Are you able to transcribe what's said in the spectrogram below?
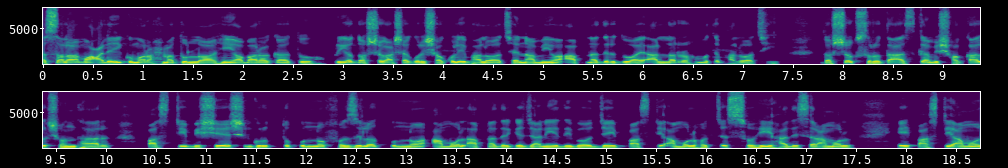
আসসালামু আলাইকুম রহমতুল্লাহি আবারকাত। প্রিয় দর্শক, আশা করি সকলেই ভালো আছেন। আমিও আপনাদের দোয়ায় আল্লাহর রহমতে ভালো আছি। দর্শক, শ্রোতা, আজকে আমি সকাল সন্ধ্যার পাঁচটি বিশেষ গুরুত্বপূর্ণ, ফজিলতপূর্ণ আমল আপনাদেরকে জানিয়ে দিব। যেই পাঁচটি আমল হচ্ছে সহি হাদিসের আমল। এই পাঁচটি আমল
